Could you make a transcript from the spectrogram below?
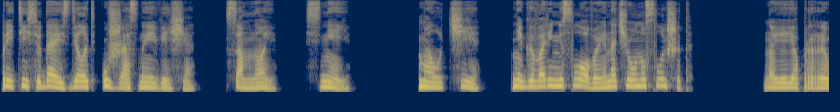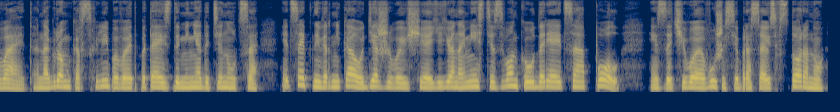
прийти сюда и сделать ужасные вещи. Со мной С ней. Молчи. Не говори ни слова, иначе он услышит. Но ее прорывает. Она громко всхлипывает, пытаясь до меня дотянуться, и цепь, наверняка удерживающая ее на месте, звонко ударяется о пол, из-за чего я в ужасе бросаюсь в сторону,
